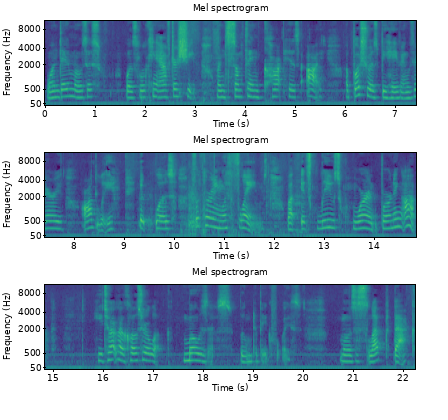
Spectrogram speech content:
One day Moses was looking after sheep when something caught his eye. A bush was behaving very oddly. It was flickering with flames, but its leaves weren't burning up. He took a closer look. Moses, boomed a big voice. Moses leapt back.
